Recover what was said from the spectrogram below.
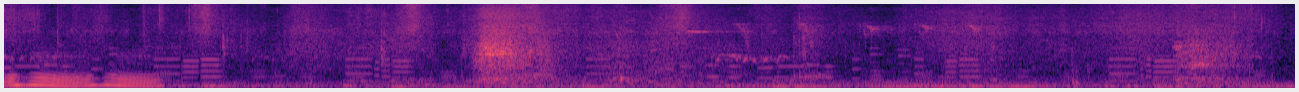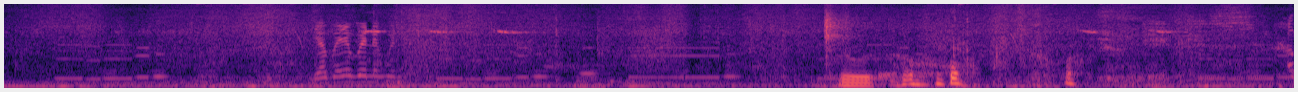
อื้อหืออื้อหือ ดูโอ้โหเอา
